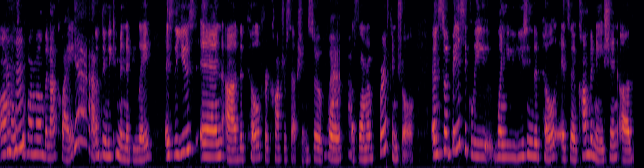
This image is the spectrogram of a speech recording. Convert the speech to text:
almost Mhm. a hormone, but not quite Yeah. something we can manipulate is the use in uh, the pill for contraception so for Wow. a form of birth control and so basically when you're using the pill it's a combination of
